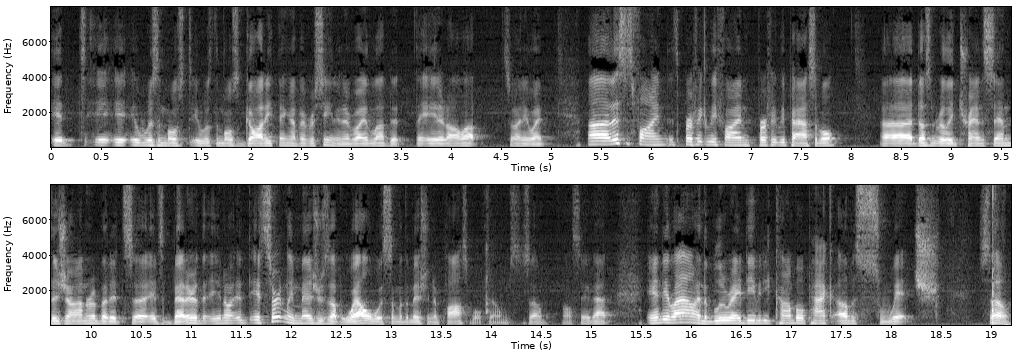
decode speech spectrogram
It, it, it was the most it was the most gaudy thing I've ever seen, and everybody loved it. They ate it all up. So anyway, uh, this is fine. It's perfectly fine, perfectly passable. Uh, it doesn't really transcend the genre, but it's uh, it's better. That, you know, it, it, certainly measures up well with some of the Mission Impossible films. So I'll say that. Andy Lau and the Blu-ray DVD combo pack of Switch. So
